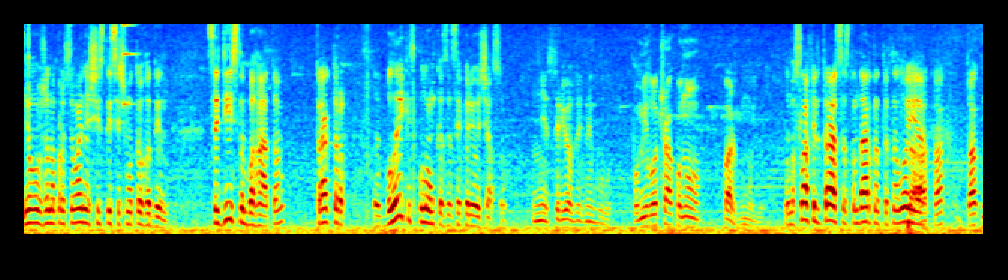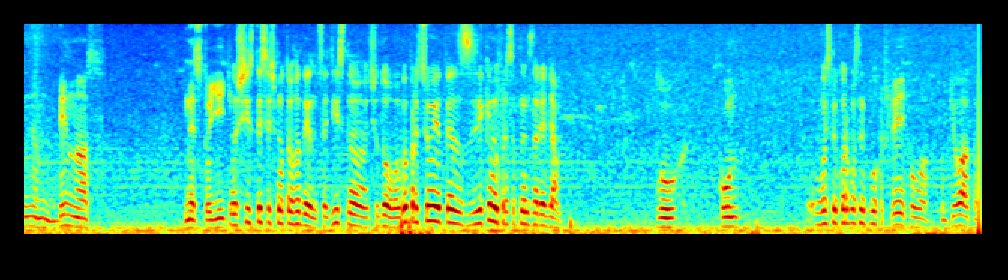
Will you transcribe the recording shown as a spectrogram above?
в нього вже напрацювання 6 тисяч мотогодин. Це дійсно багато. Трактор. Були якісь поломки за цей період часу? Ні, серйозних не було. По мілочах воно в кожному є. Ну, масла фільтрація, стандартна технологія. Да, так, так він у нас не стоїть. Ну, 6 тисяч мотогодин. Це дійсно чудово. Ви працюєте з якими прицепним знаряддям? Плуг, кун, Восьмикорпусний плуг. шлейфова, культиватор.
